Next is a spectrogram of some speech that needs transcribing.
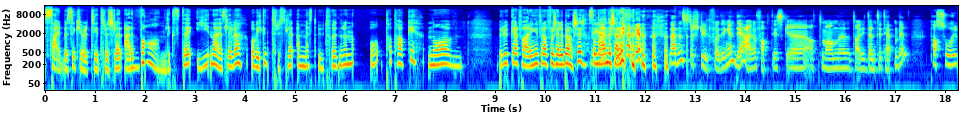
cybersecurity-trusler er det vanligste i næringslivet? Og hvilke trusler er mest utfordrende å ta tak i? Nå Bruk erfaringer fra forskjellige bransjer, så nå er jeg nysgjerrig. Nei, den største utfordringen det er jo faktisk eh, at man eh, tar identiteten din. Passord,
